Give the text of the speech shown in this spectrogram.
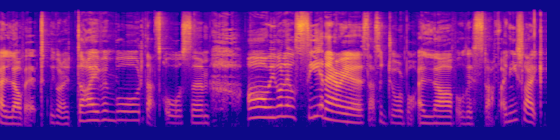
I love it. We've got a diving board. That's awesome. Oh, we've got little seating areas. That's adorable. I love all this stuff. I need to like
